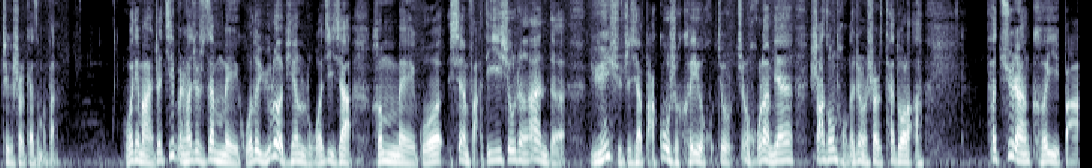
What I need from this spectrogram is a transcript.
这个事儿该怎么办？我的妈呀，这基本上就是在美国的娱乐片逻辑下和美国宪法第一修正案的允许之下，把故事可以就是这种胡乱编杀总统的这种事儿太多了啊！他居然可以把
